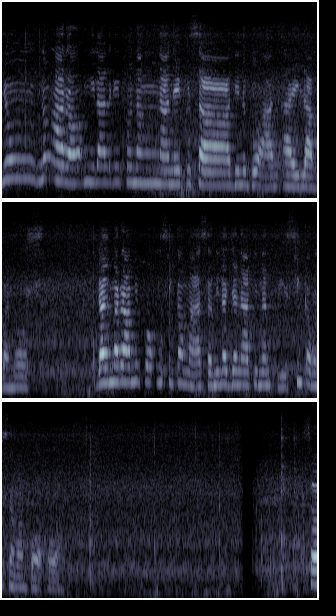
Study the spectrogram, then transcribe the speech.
Yung, nung araw, ang nilalagay po ng nanay ko sa dinuguan ay labanos. Dahil marami po akong singkamas, so nilagyan natin ng twist, singkamas naman po ako. So,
